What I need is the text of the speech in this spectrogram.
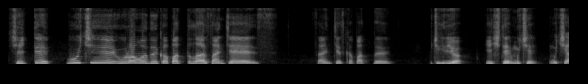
Çekti. Muçi. Vuramadı. Kapattılar. Sanchez. Sanchez kapattı. Muçi gidiyor. Geçti. Muçi. Muçi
